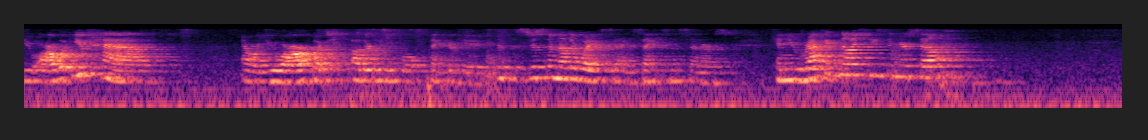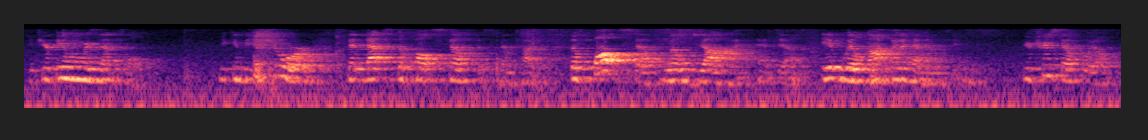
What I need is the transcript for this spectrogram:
you are what you have, or you are what other people think of you. This is just another way of saying saints and sinners. Can you recognize these in yourself? If you're feeling resentful, you can be sure that that's the false self that's been touched. The false self will die at death. It will not go to heaven with you. Your true self will.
